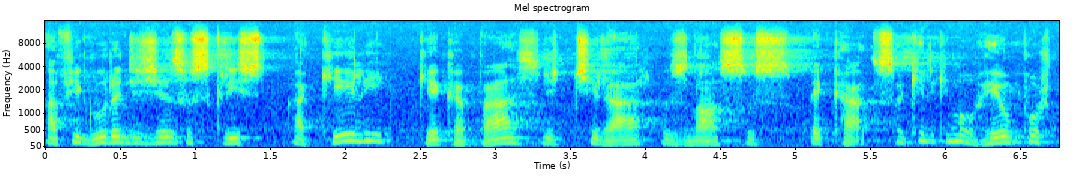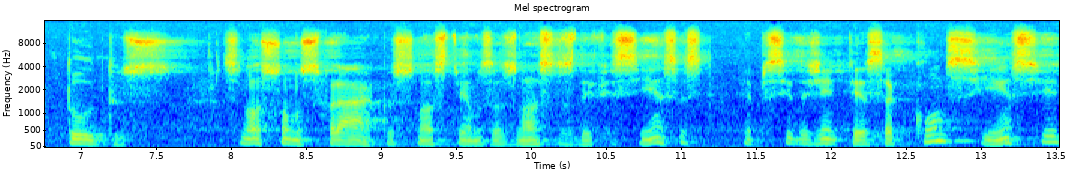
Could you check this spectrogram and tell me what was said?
a figura de Jesus Cristo, aquele que é capaz de tirar os nossos pecados, aquele que morreu por todos. Se nós somos fracos, nós temos as nossas deficiências, é preciso a gente ter essa consciência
